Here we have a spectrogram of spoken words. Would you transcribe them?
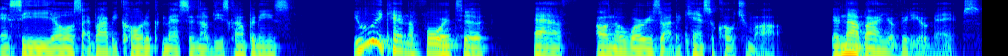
and CEOs like Bobby Kotick messing up these companies, you really can't afford to have I don't know worries about the cancel culture mob. They're not buying your video games.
